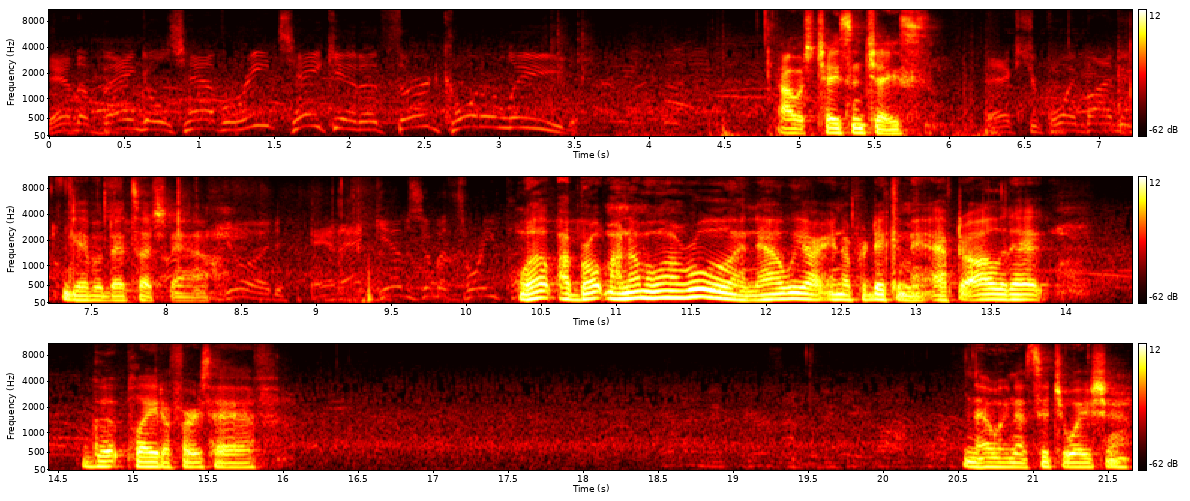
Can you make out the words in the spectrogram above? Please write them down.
And the Bengals have retaken a third quarter lead. I was chasing Chase. Extra point by Gave up that touchdown. Good. And that gives them a three-point Well, I broke my number one rule, and now we are in a predicament after all of that good play the first half. Now we're in that situation.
